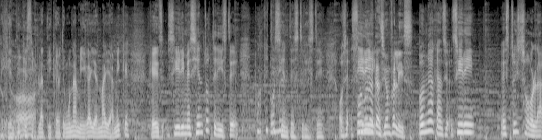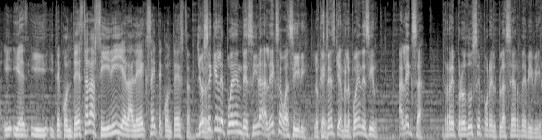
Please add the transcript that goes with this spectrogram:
Hay gente que sí platica. Yo tengo una amiga allá en Miami que, que es, Siri, me siento triste. ¿Por qué te sientes triste? O sea, Siri... Ponme una canción feliz. Ponme una canción. Siri estoy sola. Y, y, te contesta la Siri y el Alexa y te contestan. Yo sé que le pueden decir a Alexa o a Siri, lo que ustedes quieran, pero le pueden decir, Alexa, reproduce por el placer de vivir.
